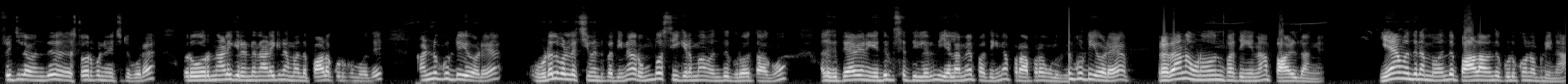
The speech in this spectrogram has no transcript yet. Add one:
ஃப்ரிட்ஜில் வந்து ஸ்டோர் பண்ணி வச்சுட்டு கூட ஒரு ஒரு நாளைக்கு ரெண்டு நாளைக்கு நம்ம அந்த பாலை கொடுக்கும்போது கண்ணுக்குட்டியோட உடல் வளர்ச்சி வந்து பார்த்திங்கன்னா ரொம்ப சீக்கிரமாக வந்து க்ரோத் ஆகும். அதுக்கு தேவையான எதிர்ப்பு சக்தியிலேருந்து எல்லாமே பார்த்தீங்கன்னா ப்ராப்பராக உங்களுக்கு கண்ணுக்குட்டியோட பிரதான உணவுன்னு பார்த்தீங்கன்னா பால் தாங்க ஏன் வந்து நம்ம வந்து பாலை வந்து கொடுக்கணும் அப்படின்னா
